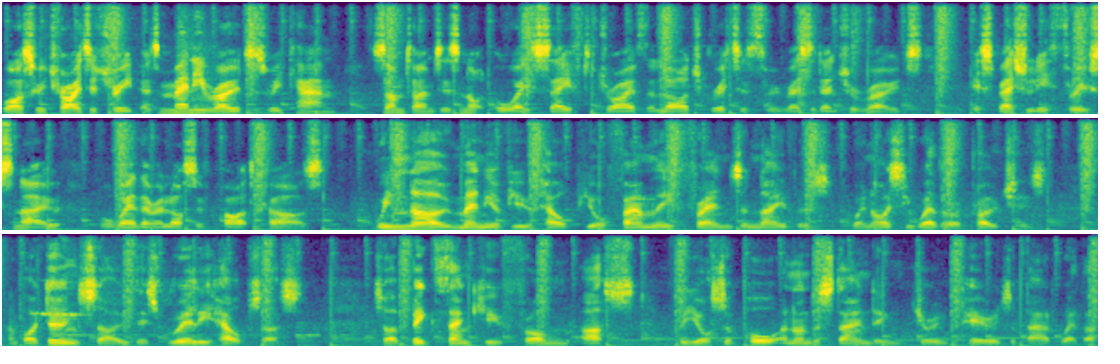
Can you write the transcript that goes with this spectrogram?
Whilst we try to treat as many roads as we can, sometimes it's not always safe to drive the large gritters through residential roads, especially through snow or where there are lots of parked cars. We know many of you help your family, friends and neighbours when icy weather approaches and by doing so this really helps us. So a big thank you from us for your support and understanding during periods of bad weather.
